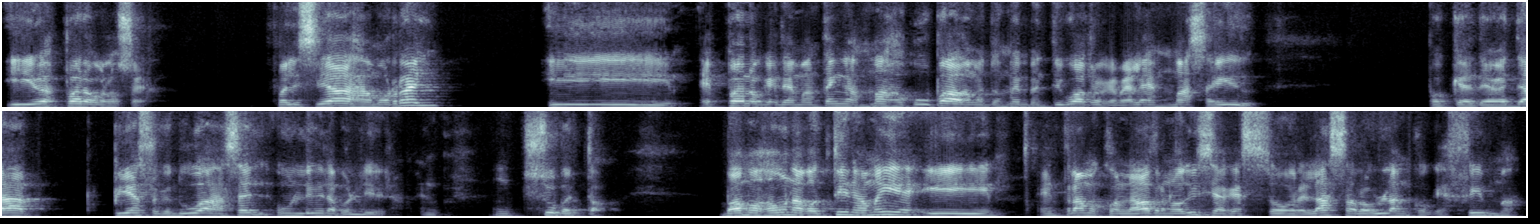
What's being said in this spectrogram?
y yo espero que lo sea. Felicidades a Morrell y espero que te mantengas más ocupado en el 2024, que pelees más seguido, porque de verdad pienso que tú vas a ser un libra por libra, un super top. Vamos a una cortina mía y entramos con la otra noticia que es sobre Lázaro Blanco, que firma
